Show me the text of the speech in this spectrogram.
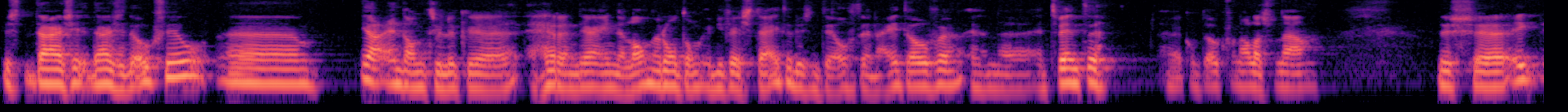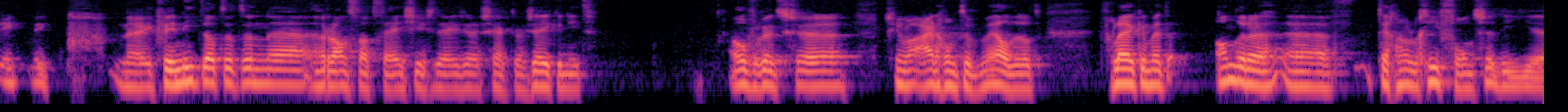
Dus daar, zit, daar zit ook veel. Ehm, ja, en dan natuurlijk uh, her en der in de landen rondom universiteiten. Dus in Delft en Eindhoven en, uh, en Twente. komt ook van alles vandaan. Dus ik, ik, ik, nee, ik vind niet dat het een, een randstadfeestje is, deze sector. Zeker niet. Overigens, misschien wel aardig om te vermelden dat vergeleken met andere technologiefondsen die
